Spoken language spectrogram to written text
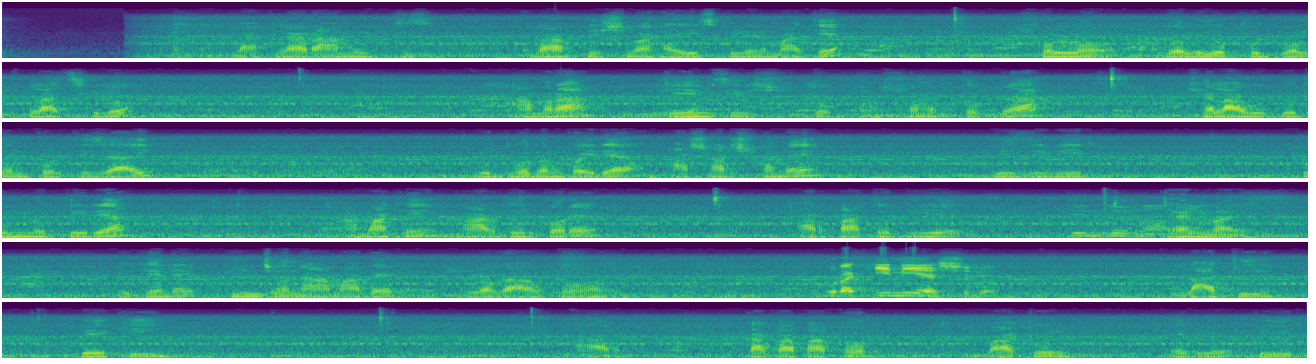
বাকলা রামকৃষ্ণ রামকৃষ্ণ হাই স্কুলের মাঝে ষোলো দলীয় ফুটবল খেলা ছিল। আমরা টিএমসির সমর্থকরা খেলা উদ্বোধন করতে যাই। উদ্বোধন করে আসার সময় বিজিবির উন্নতিরা আমাকে মারধর করে আর পাথর দিয়ে তিনজন ঢেল মারে এখানে তিনজন আমাদের লগ আহত হয়। ওরা কি নিয়ে এসেছিল লাঠি বেকি আর কাটা পাথর বাটুল এগুলো তীর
